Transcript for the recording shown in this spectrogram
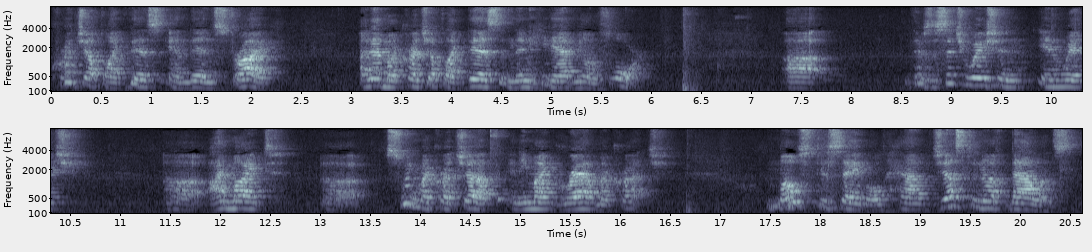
crutch up like this and then strike, I'd have my crutch up like this and then he'd have me on the floor. Uh, there's a situation in which uh, I might uh, swing my crutch up and he might grab my crutch. Most disabled have just enough balance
